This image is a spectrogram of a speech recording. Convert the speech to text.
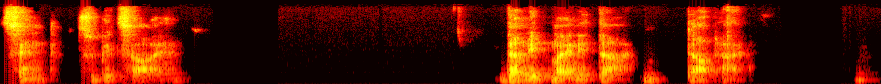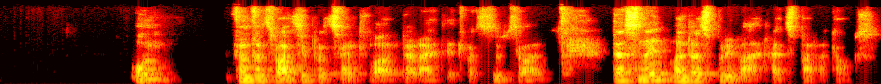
Cent zu bezahlen, damit meine Daten da bleiben. Und 25 Prozent waren bereit, etwas zu zahlen. Das nennt man das Privatheitsparadox.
